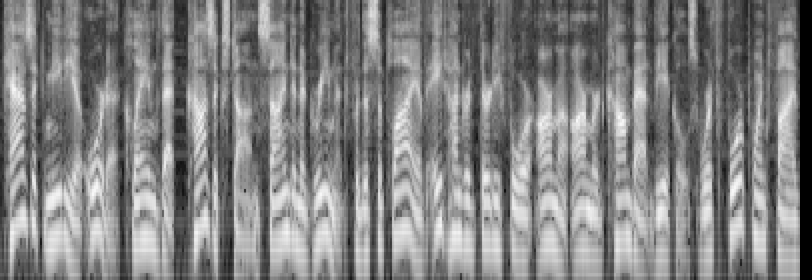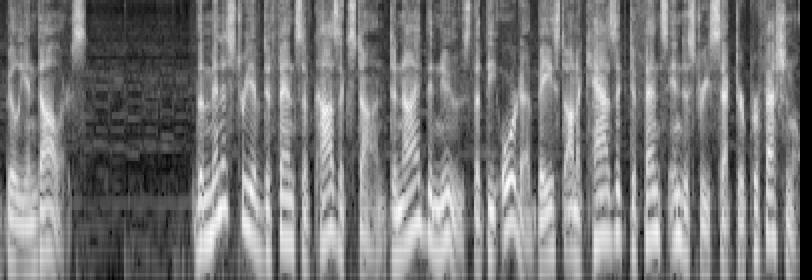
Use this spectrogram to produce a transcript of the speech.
Kazakh media Orda claimed that Kazakhstan signed an agreement for the supply of 834 Arma armored combat vehicles worth $4.5 billion. The Ministry of Defense of Kazakhstan denied the news that the Orda based on a Kazakh defense industry sector professional.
